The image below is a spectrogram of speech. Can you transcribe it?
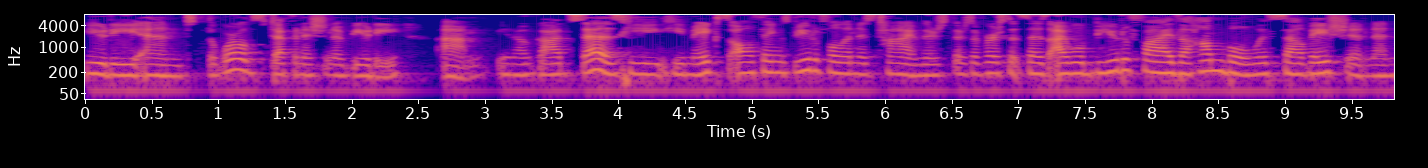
beauty and the world's definition of beauty. Um, you know, God says He He makes all things beautiful in His time. There's there's a verse that says, "I will beautify the humble with salvation," and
